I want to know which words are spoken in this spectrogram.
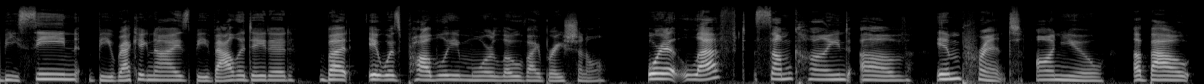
be seen, be recognized, be validated, but it was probably more low vibrational. Or it left some kind of imprint on you about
